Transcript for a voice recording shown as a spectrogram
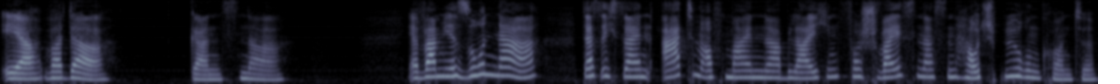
Er war da, ganz nah. Er war mir so nah, dass ich seinen Atem auf meiner bleichen, vor Schweiß Haut spüren konnte.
